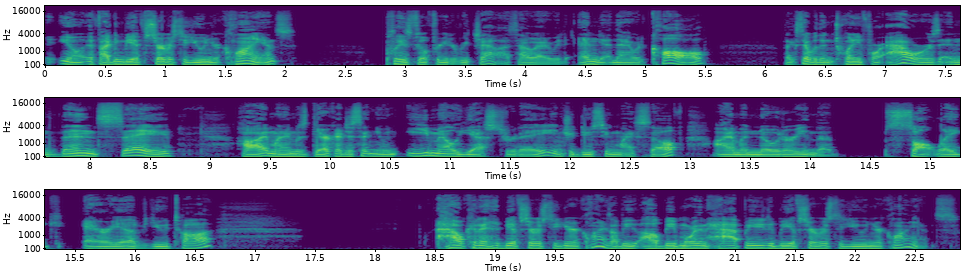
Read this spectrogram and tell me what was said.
you know, if I can be of service to you and your clients, please feel free to reach out. That's how I would end it. And then I would call, like I said, within 24 hours and then say, Hi, my name is Derek. I just sent you an email yesterday introducing myself. I am a notary in the Salt Lake area of Utah. How can I be of service to you and your clients? I'll be I'll be more than happy to be of service to you and your clients.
